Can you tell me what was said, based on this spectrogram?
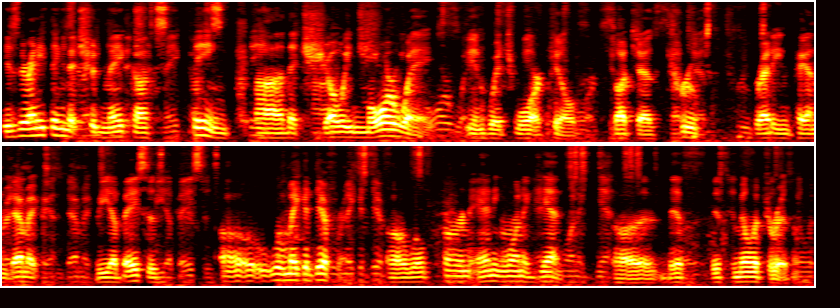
is there anything that should make us think uh, that showing more ways in which war kills, such as troops spreading pandemics via bases, uh, will make a difference? Uh, will turn anyone against uh, this this militarism?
